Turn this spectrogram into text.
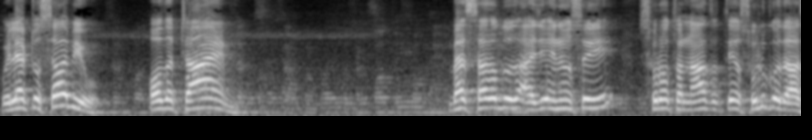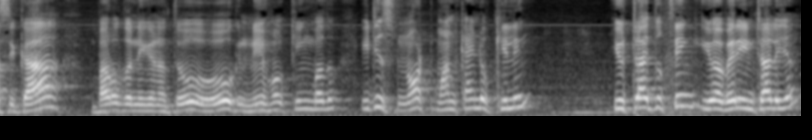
We like to serve you all the time. But Saradu, see, Suratanath te Suluko Dasika, Bharata Niganato, Neho King Bado. It is not one kind of killing. You try to think you are very intelligent.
